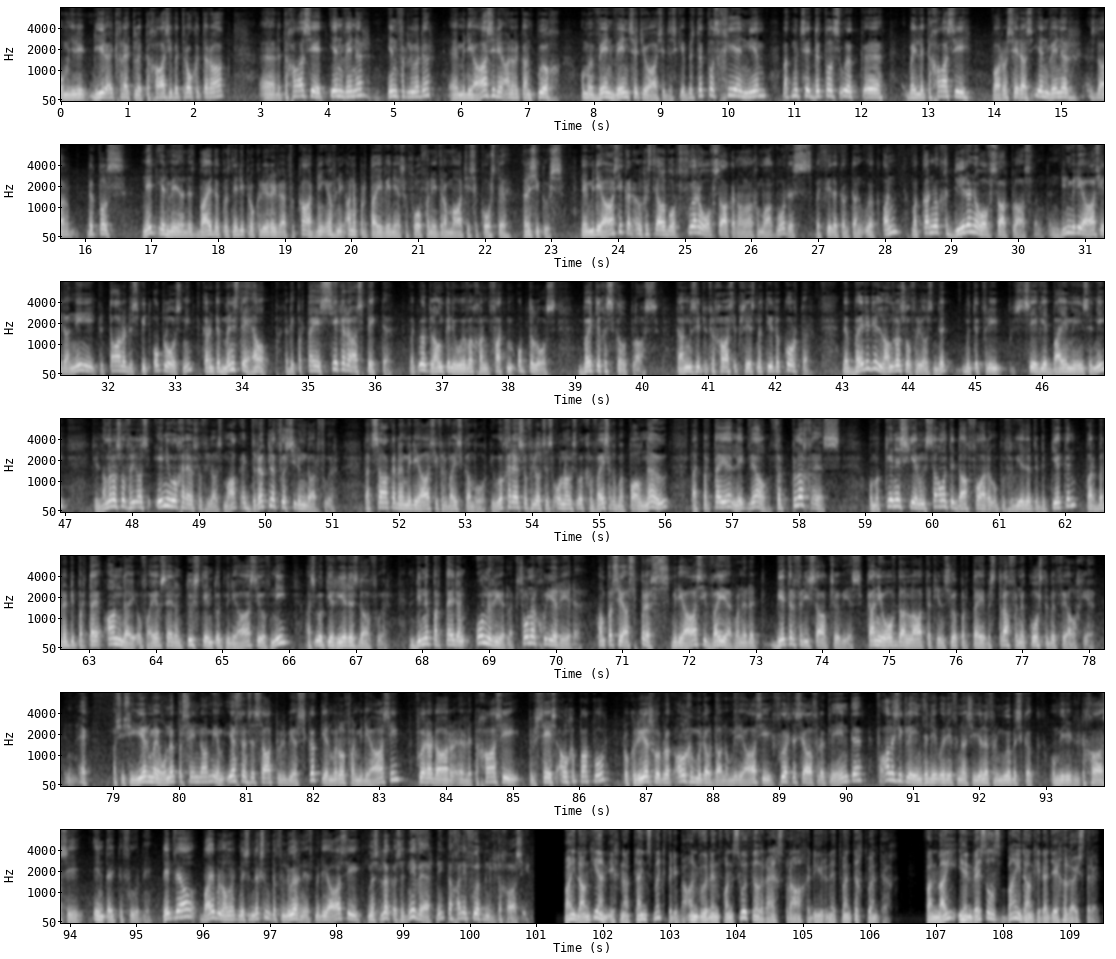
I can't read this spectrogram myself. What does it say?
om in hierdie dier uitgerekte litigasie betrokke te raak. Uh litigasie het een wenner, een verloder. Uh, mediasie aan die ander kant poog om 'n wen-wen situasie te skep. Dis dikwels gee en neem, maar ek moet sê dikwels ook uh by litigasie waar ons sê daar's een wenner, is daar dikwels net een wenner. Dis baie dikwels net die prokureur of die advokaat, nie een van die ander partye wen nie as gevolg van die dramatiese koste risiko's. Nou mediasie kan ingestel word voor 'n hofsaak aanhangig gemaak word. Dis beveel ek dan ook aan, maar kan ook gedurende 'n hofsaak plaasvind. Indien mediasie dan nie die totale dispuut oplos nie, kan dit ten minste help dat die partye sekere aspekte wat ook lank in die howe gaan vat om op te los, buite geskil plaas. Dan is die litigasieproses natuurlik korter. Nou beide die landdrosofreëls en dit moet ek vir u sê weet baie mense nie. Die landdrosofreëls en die hooggeregsofreëls maak uitdruklik voorsiening daarvoor dat sake na mediasie verwys kan word. Die Hooggeregshof is onlangs ook gewysig om bepaal nou dat partye, let wel, verplig is om 'n kennisgewing saam met 'n dagvaarding op 'n verweder te beteken waarbinne die party aandui of hy of sy dan toestem tot mediasie of nie, asook die redes daarvoor. Indien 'n party dan onredelik sonder goeie rede amper sê asprus mediasie weier wanneer dit beter vir die saak sou wees, kan die hof dan later teen so 'n party bestraffende koste bevel gee. En ek assosieer my 100% daarmee om eerstens 'n saak te probeer skik deur middel van mediasie voordat daar 'n litigasie proses aangepak word. Prokureurs word ook aangemoedig dan om mediasie voor te stel vir hul kliënte, veral as die kliënte nie oor die finansiële vermoë beskik om hierdie litigasie end uit te voer nie. Let wel, baie belangrik, mense niks om te verloor nie. As mediasie misluk, as dit nie werk nie, dan gaan jy voort met litigasie. Baie dankie aan Ignas Kleinsmid vir die beantwoording van soveel regsvrae gedurende 2020. Van my een wessels baie dankie dat jy geluister het.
